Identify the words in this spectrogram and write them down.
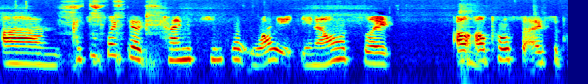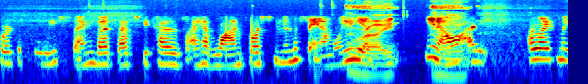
Um, I just like to kind of keep it light, you know. It's like I'll, I'll post that I support the police thing, but that's because I have law enforcement in the family. and, right. you know, I I like my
